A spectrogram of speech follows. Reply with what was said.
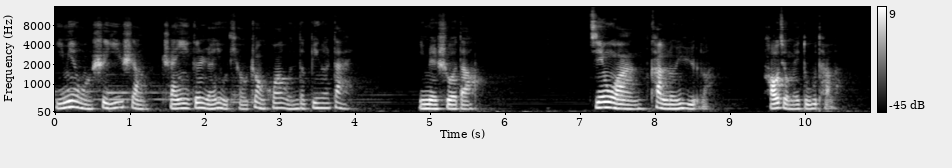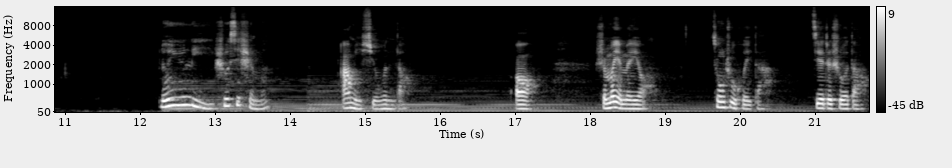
一面往睡衣上缠一根染有条状花纹的冰儿带，一面说道：“今晚看《论语》了，好久没读它了。”《论语里说些什么？阿米询问道。哦，什么也没有。宗柱回答，接着说道，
